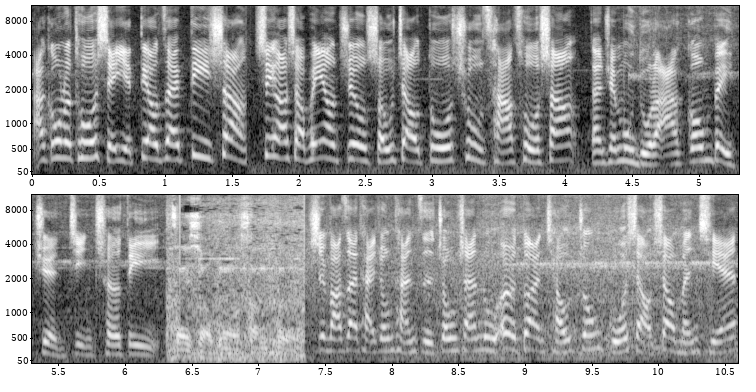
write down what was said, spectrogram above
阿公的拖鞋也掉在地上。幸好小朋友只有手脚多处擦挫伤，但却目睹了阿公被卷进车底。在小朋友上课。事发在台中潭子中山路二段桥中国小校门前，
